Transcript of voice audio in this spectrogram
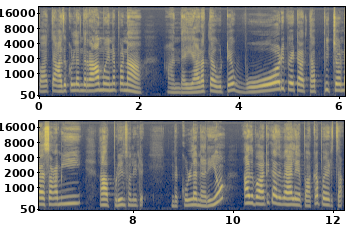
பார்த்தா அதுக்குள்ளே அந்த ராமு என்ன பண்ணான் அந்த இடத்த விட்டு ஓடி போயிட்டான் தப்பிச்சோண்டா சாமி அப்படின்னு சொல்லிட்டு. இந்த குள்ள நரியும் அது பாட்டுக்கு அது வேலையை பார்க்க போயிடுதான்.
